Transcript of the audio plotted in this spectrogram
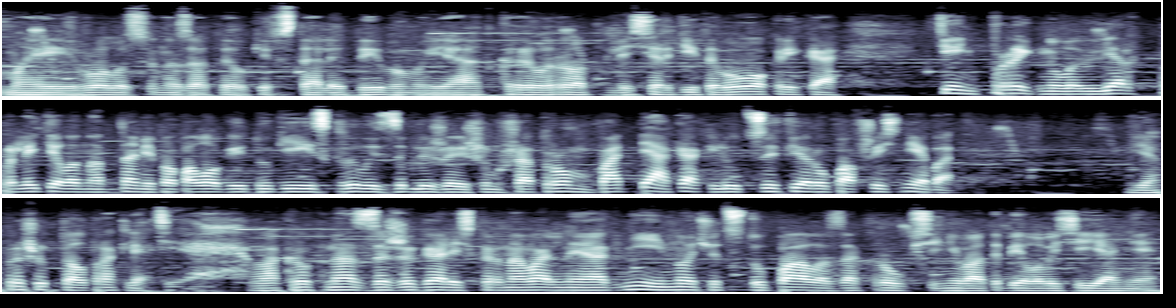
Мои волосы на затылке встали дыбом, и я открыл рот для сердитого окрика — Тень прыгнула вверх, пролетела над нами по пологой дуге и скрылась за ближайшим шатром, вопя, как Люцифер, упавший с неба. Я прошептал проклятие. Вокруг нас зажигались карнавальные огни, и ночь отступала за круг синевато-белого сияния.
